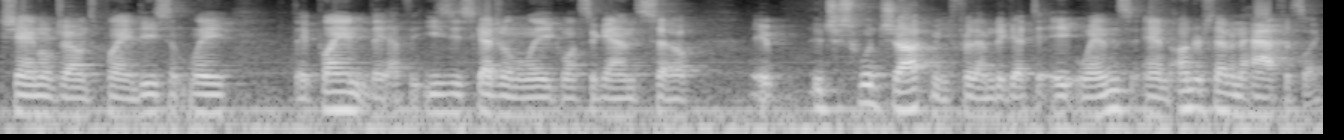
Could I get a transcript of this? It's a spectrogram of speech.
Daniel Jones playing decently. They play, they have the easiest schedule in the league once again, so it, it just wouldn't shock me for them to get to eight wins, and under seven and a half is like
